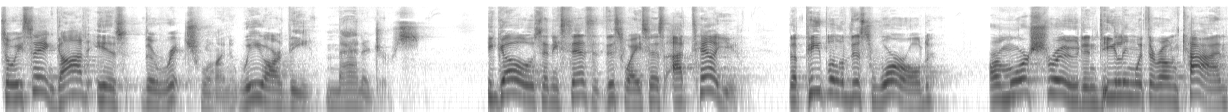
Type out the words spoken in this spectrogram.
So he's saying God is the rich one, we are the managers. He goes and he says it this way He says, I tell you, the people of this world are more shrewd in dealing with their own kind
